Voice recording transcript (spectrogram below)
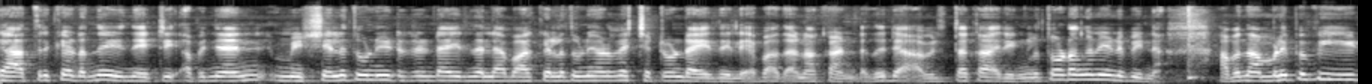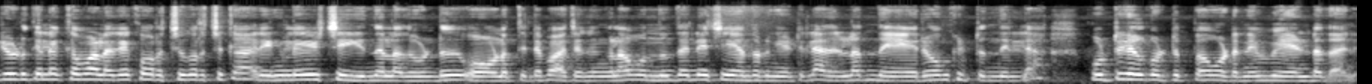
രാത്രി കിടന്ന് എഴുന്നേറ്റ്. അപ്പം ഞാൻ മിഷീനിൽ തുണി ഇട്ടിട്ടുണ്ടായിരുന്നില്ല. ബാക്കിയുള്ള തുണി അവിടെ വെച്ചിട്ടുണ്ടായിരുന്നില്ലേ. അപ്പോൾ അതാണ് ആ കണ്ടത്. രാവിലത്തെ കാര്യങ്ങൾ തുടങ്ങണേണ് പിന്നെ. അപ്പോൾ നമ്മളിപ്പോൾ വീഡിയോ എടുക്കലൊക്കെ വളരെ കുറച്ച് കുറച്ച് കാര്യങ്ങളേ ചെയ്യുന്നുള്ളൂ. അതുകൊണ്ട് ഓണത്തിന്റെ പാചകങ്ങൾ ഒന്നും തന്നെ ചെയ്യാൻ തുടങ്ങിയിട്ടില്ല. അതിനുള്ള നേരവും കിട്ടുന്നില്ല. കുട്ടികൾക്കൊട്ട് ഇപ്പോൾ ഉടനെ വേണ്ടതാണ്.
